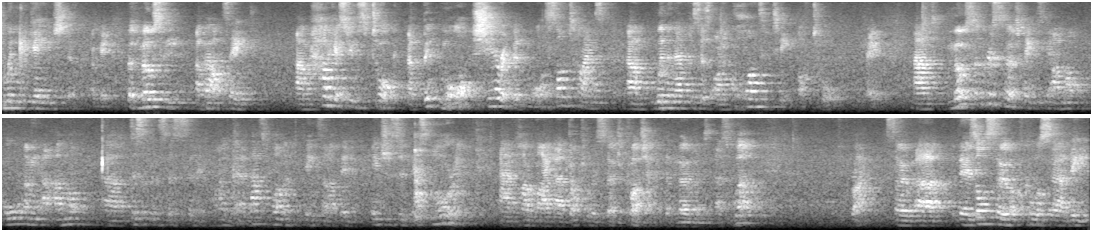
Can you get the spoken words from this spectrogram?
to engage them, okay? But mostly about, say, um, how to get students to talk a bit more, share a bit more, sometimes um, with an emphasis on quantity of talk, okay? And most of the research here are not all, I mean, are not uh, discipline specific either. That's one of the things that I've been interested in exploring and part of my uh, doctoral research project at the moment as well. Right, so uh, there's also, of course, uh, the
